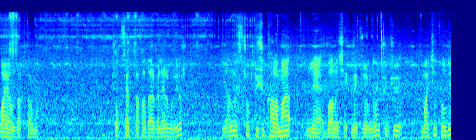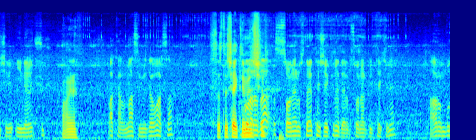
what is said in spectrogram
Bayağı uzakta ama. Çok sert kafa darbeleri vuruyor. Yalnız çok düşük kalama ile balığı çekmek zorundayım. Çünkü maket olduğu için iğneleri küçük. Aynen. Bakalım nasibimizde varsa. Sırtı Bu çektiğimiz için. arada Soner Usta'ya teşekkür ederim Soner Biltekin'e. Harun bu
